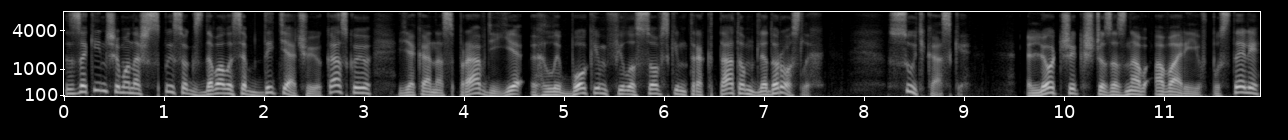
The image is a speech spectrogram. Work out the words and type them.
Закінчимо наш список, здавалося б, дитячою казкою, яка насправді є глибоким філософським трактатом для дорослих. Суть казки. Льотчик, що зазнав аварії в пустелі,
